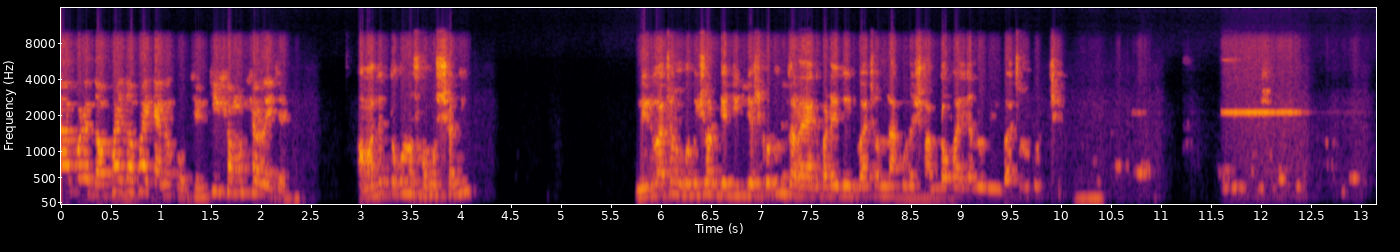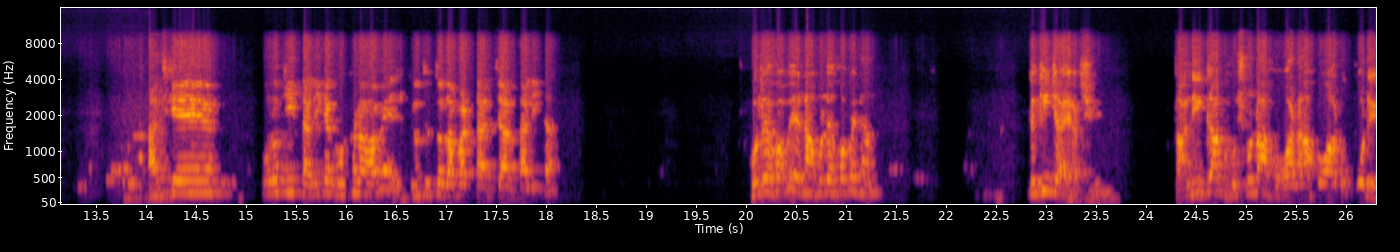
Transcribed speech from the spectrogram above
না করে দফায় দফায় কেন করছেন? কি সমস্যা রয়েছে? আমাদের তো কোনো সমস্যা নেই। নির্বাচন কমিশনকে জিজ্ঞেস করুন তারা একবারে নির্বাচন না করে সাত দফায় কেন নির্বাচন করছে? আজকে পুরো কি তালিকা ঘোষণা হবে? চতুর্থ দফার তার যা তালিকা? হলে হবে না হলে হবে না। তো কি যায় আসে? তালিকা ঘোষণা হওয়া না হওয়ার উপরে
